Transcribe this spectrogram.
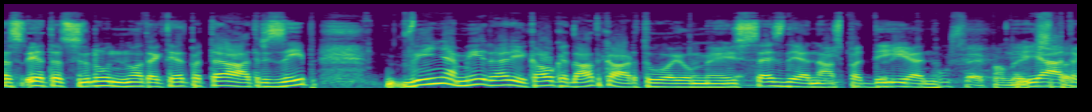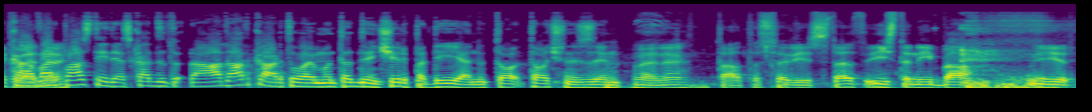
tas, ja tas runa noteikti iet par teātri zīp, viņam ir arī kaut kāda atkārtojumi sestdienās pa dienu. pusē, man liekas, Jā, tā kā var pastīties, kad rāda atkārtojumu, un tad viņš ir pa dienu. To toču nezinu. Vai ne? Tā tas arī sta- īstenībā ir.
